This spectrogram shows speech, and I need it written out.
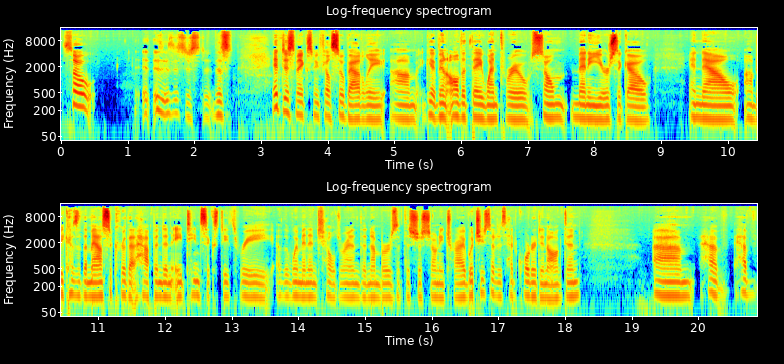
So is this just this? It just makes me feel so badly, um, given all that they went through so many years ago and now, uh, because of the massacre that happened in 1863 of the women and children, the numbers of the Shoshone tribe, which you said is headquartered in Ogden, um, have have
